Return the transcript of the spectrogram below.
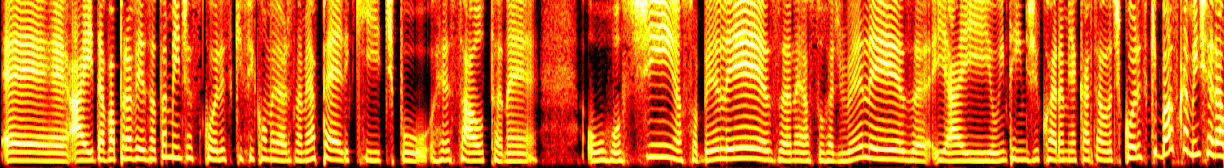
É, aí dava pra ver exatamente as cores que ficam melhores na minha pele, que, tipo, ressalta, né? O rostinho, a sua beleza, né? A surra de beleza. E aí eu entendi qual era a minha cartela de cores, que basicamente era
